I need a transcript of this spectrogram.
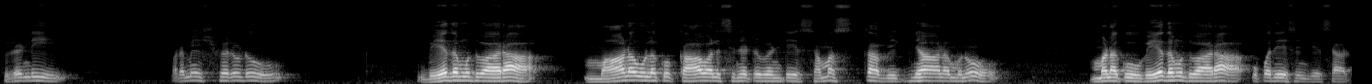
చూడండి పరమేశ్వరుడు వేదము ద్వారా మానవులకు కావలసినటువంటి సమస్త విజ్ఞానమును మనకు వేదము ద్వారా ఉపదేశం చేశాడు.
